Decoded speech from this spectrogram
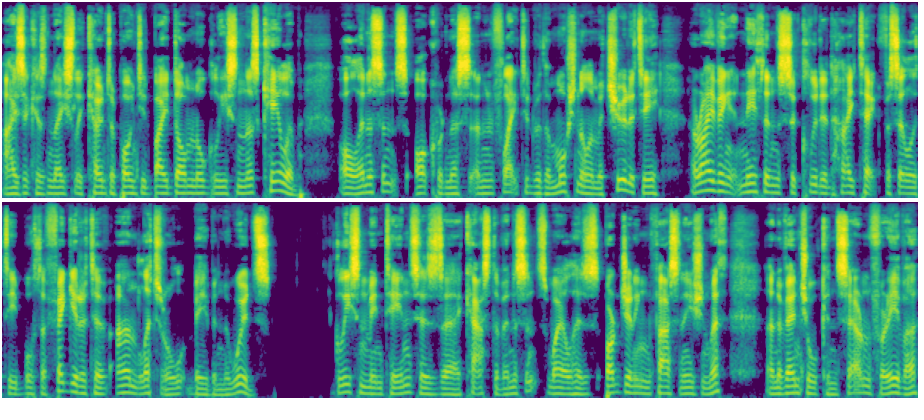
Isaac is nicely counterpointed by Domhnall Gleeson as Caleb, all innocence, awkwardness, and inflected with emotional immaturity, arriving at Nathan's secluded high tech facility both a figurative and literal babe in the woods. Gleeson maintains his uh, cast of innocence, while his burgeoning fascination with and eventual concern for Ava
